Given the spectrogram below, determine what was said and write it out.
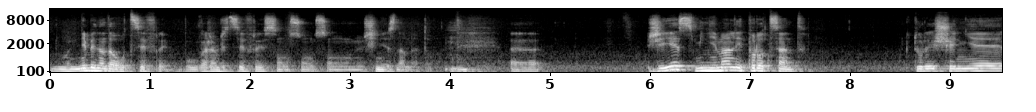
Nie będę dawał cyfry, bo uważam, że cyfry są, są, są silnie znane to. E, że jest minimalny procent, który się nie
